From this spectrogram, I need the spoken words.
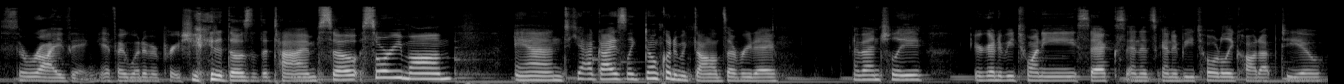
thriving if I would have appreciated those at the time. So, sorry, mom. And yeah, guys, like, don't go to McDonald's every day. Eventually, you're going to be 26 and it's going to be totally caught up to you.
